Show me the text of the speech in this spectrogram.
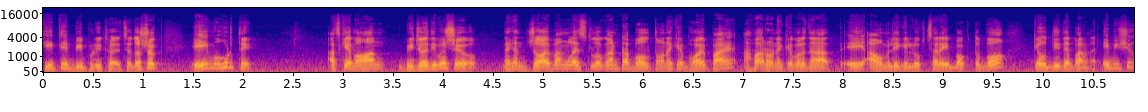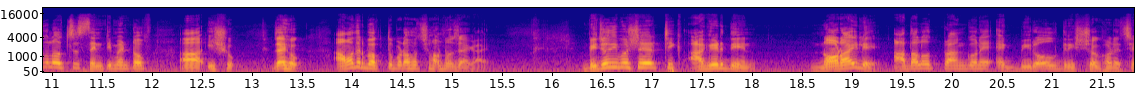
হিতে বিপরীত হয়েছে। দর্শক, এই মুহূর্তে আজকে মহান বিজয় দিবসেও দেখেন, জয় বাংলা স্লোগানটা বলতে অনেকে ভয় পায়, আবার অনেকে বলে জানা এই আওয়ামী লীগের লোক ছাড়া এই বক্তব্য কেউ দিতে পারে না। এই বিষয়গুলো হচ্ছে সেন্টিমেন্ট অফ ইস্যু যাই হোক, আমাদের বক্তব্যটা হচ্ছে অন্য জায়গায়। বিজয় দিবসের ঠিক আগের দিন নড়াইলে আদালত প্রাঙ্গণে এক বিরল দৃশ্য ঘটেছে।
